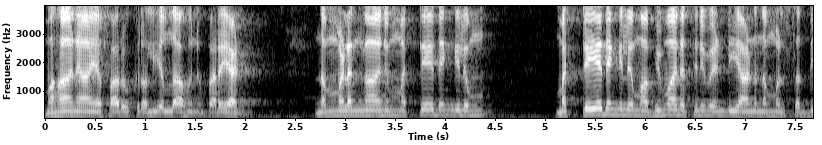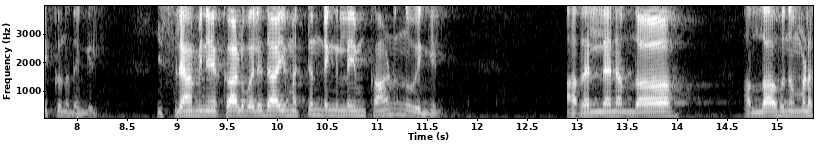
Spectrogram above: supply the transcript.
മഹാനായ ഫാറൂഖ് റലിയല്ലാഹുവിന് പറയാൻ നമ്മളെങ്ങാനും മറ്റേതെങ്കിലും മറ്റേതെങ്കിലും അഭിമാനത്തിന് വേണ്ടിയാണ് നമ്മൾ ശ്രദ്ധിക്കുന്നതെങ്കിൽ ഇസ്ലാമിനേക്കാൾ വലുതായി മറ്റെന്തെങ്കിലും കാണുന്നുവെങ്കിൽ അതല്ലനല്ലാ അള്ളാഹു നമ്മളെ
